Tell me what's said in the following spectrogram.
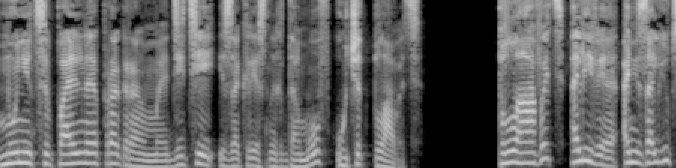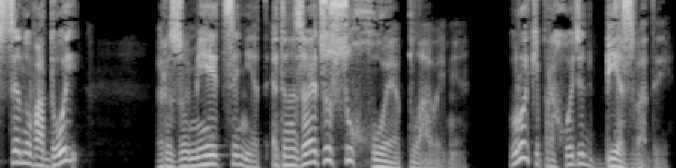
«Муниципальная программа. Детей из окрестных домов учат плавать». «Плавать? Оливия, они зальют сцену водой?» «Разумеется, нет. Это называется сухое плавание. Уроки проходят без воды».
